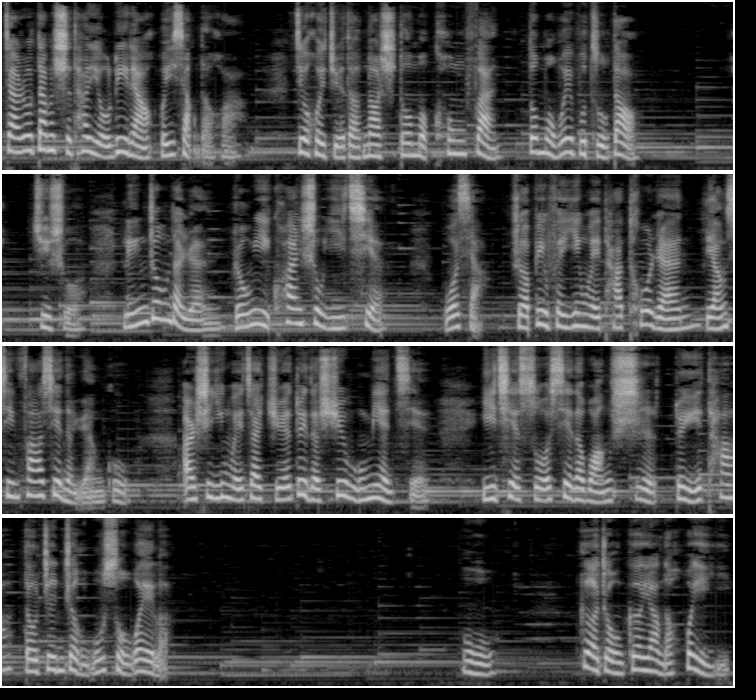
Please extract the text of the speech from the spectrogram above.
假如当时他有力量回想的话，就会觉得那是多么空泛，多么微不足道。据说临终的人容易宽恕一切，我想这并非因为他突然良心发现的缘故，而是因为在绝对的虚无面前，一切琐屑的往事对于他都真正无所谓了。五。各种各样的会议，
